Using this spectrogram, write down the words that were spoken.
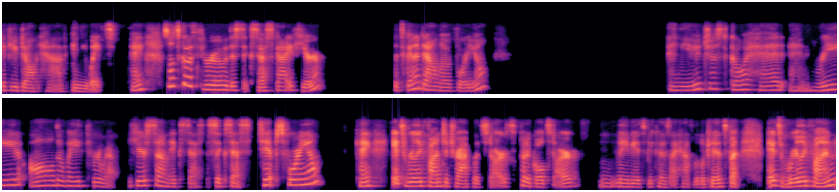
if you don't have any weights. Okay, so let's go through the success guide here. It's going to download for you. And you just go ahead and read all the way through it. Here's some success, success tips for you. Okay, it's really fun to track with stars. Put a gold star. Maybe it's because I have little kids, but it's really fun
